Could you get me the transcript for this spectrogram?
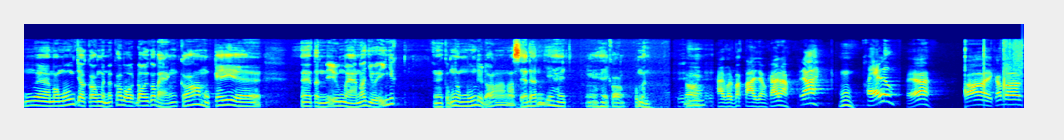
cũng à, mong muốn cho con mình nó có đôi có bạn, có một cái à, à, tình yêu mà nó vừa ý nhất. Cũng mong muốn điều đó nó sẽ đến với hai hai con của mình. rồi hai bên bắt tay cho một cái nào. Rồi. Ừ. Khỏe luôn. Khỏe. Rồi cảm ơn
